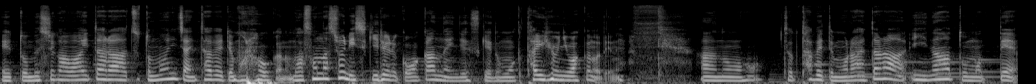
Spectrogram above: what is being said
えっと、虫が湧いたらちょっとモニちゃんに食べてもらおうかな、まあ、そんな処理しきれるか分かんないんですけども大量に湧くのでねあのちょっと食べてもらえたらいいなと思って。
